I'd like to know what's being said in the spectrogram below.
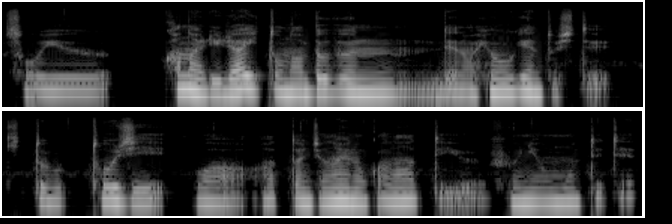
そういうかなりライトな部分での表現として、きっと当時はあったんじゃないのかなっていうふうに思ってて、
